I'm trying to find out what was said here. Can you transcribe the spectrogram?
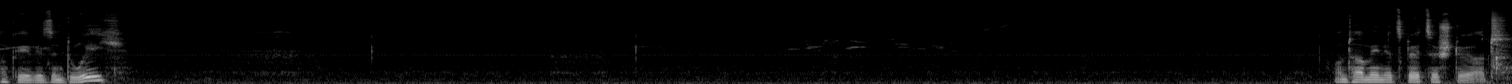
Okay, wir sind durch. Und haben ihn jetzt gleich zerstört.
